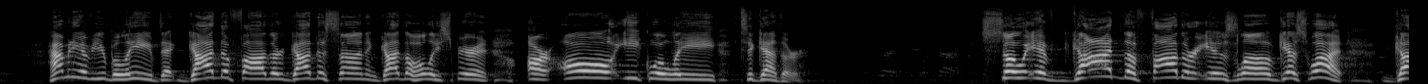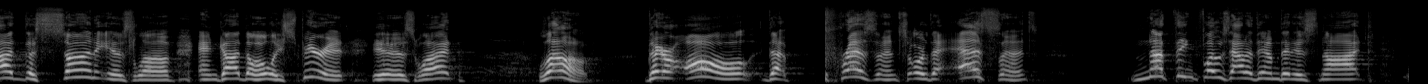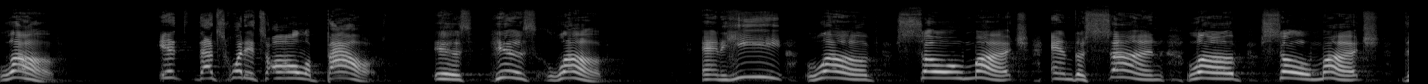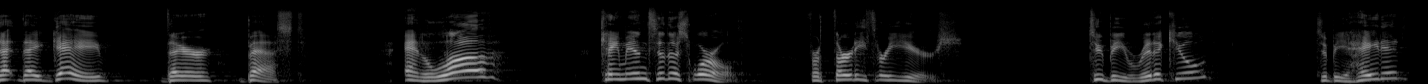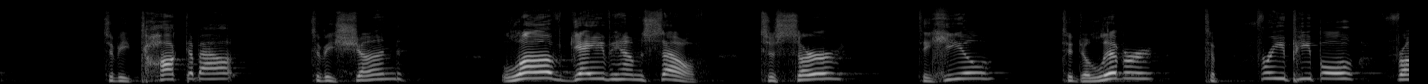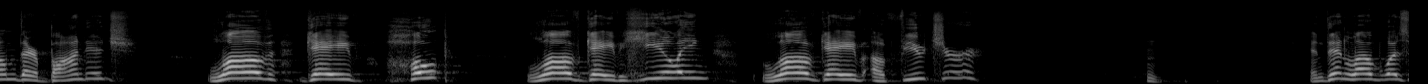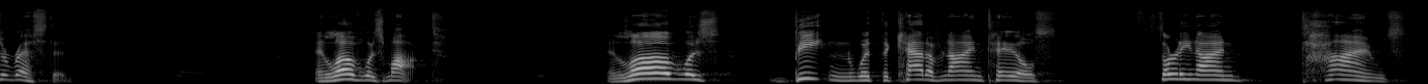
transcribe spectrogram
How many of you believe that God the Father, God the Son, and God the Holy Spirit are all equally together? So if God the Father is love, guess what? God the Son is love, and God the Holy Spirit is what? Love. They're all the presence or the essence. Nothing flows out of them that is not love. It, that's what it's all about is his love. And he loved so much, and the Son loved so much that they gave their best. And love came into this world for 33 years to be ridiculed, to be hated, to be talked about, to be shunned. Love gave himself to serve, to heal, to deliver, to free people from their bondage. Love gave hope. Love gave healing. Love gave a future. Hmm. And then love was arrested. And love was mocked. And love was beaten with the cat of nine tails 39 times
